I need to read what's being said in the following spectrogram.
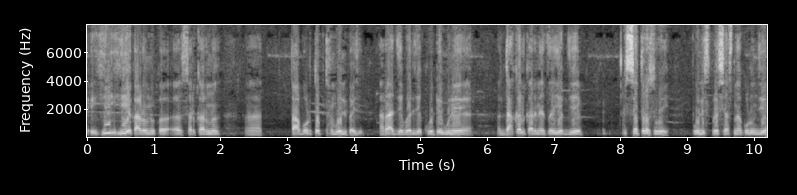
ही ही एक अडवणूक सरकारनं ताबडतोब थांबवली पाहिजे. राज्यभर जे खोटे गुन्हे दाखल करण्याचं एक जे सत्र सुरू आहे पोलीस प्रशासनाकडून जे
